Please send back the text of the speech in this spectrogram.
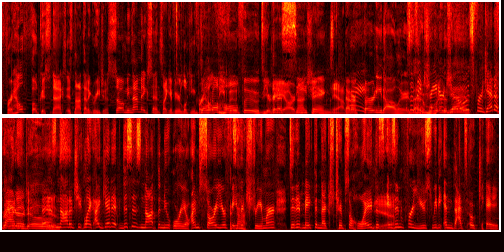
for health focused snacks, it's not that egregious. So I mean, that makes sense. Like if you're looking for Go to healthy Whole food, Foods. You're gonna are see not cheap. things Yeah. that Right. are thirty dollars. I was gonna say Trader Joe's. Forget about Trader it. That is not a cheap. Like I get it. This is not the new Oreo. I'm sorry, your favorite streamer didn't make the next Chips Ahoy. This Yeah. isn't for you, sweetie, and that's okay.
